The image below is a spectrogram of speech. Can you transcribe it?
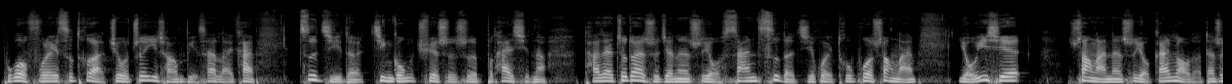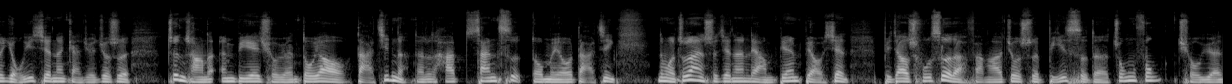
不过弗雷斯特啊，就这一场比赛来看。自己的进攻确实是不太行了，他在这段时间呢是有三次的机会突破上篮，有一些。上篮呢是有干扰的，但是有一些呢感觉就是正常的 NBA 球员都要打进的，但是他三次都没有打进。那么这段时间呢，两边表现比较出色的反而就是彼此的中锋球员。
